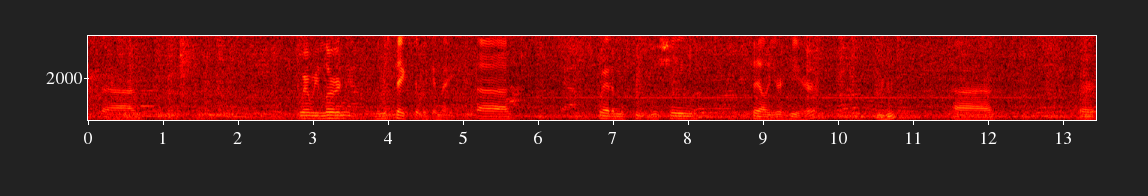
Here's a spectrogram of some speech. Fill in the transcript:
is uh, where we learn the mistakes that we can make. Uh, we had a machine failure here. Uh, there-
